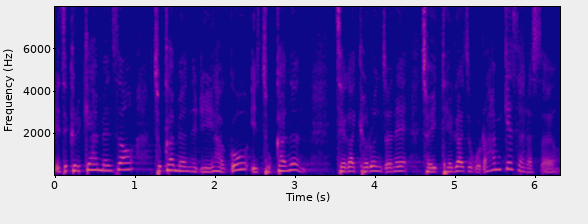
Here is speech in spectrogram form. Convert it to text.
이제 그렇게 하면서 조카 며느리하고 이 조카는 제가 결혼 전에 저희 대가족으로 함께 살았어요.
